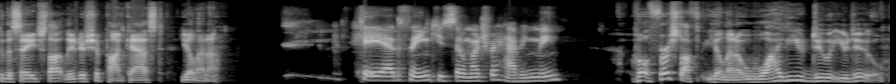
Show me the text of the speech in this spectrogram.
to the Sage Thought Leadership Podcast, Yelena. Hey, Ed, thank you so much for having me. Well, first off, Yelena, why do you do what you do?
